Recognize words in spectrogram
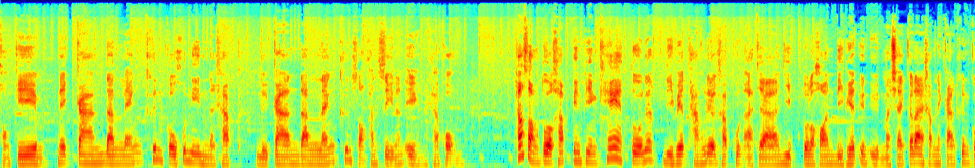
ของเกม ในการดันแรงขึ้นโกคุนินนะครับหรือการดันแรงขึ้น 2004 นั่นเองนะครับผมทั้ง 2 ตัวครับเป็นเพียงแค่ตัวเลือก DPS ทางเลือกครับคุณอาจจะหยิบตัวละคร DPS อื่นๆ มาใช้ก็ได้ครับในการขึ้นโก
